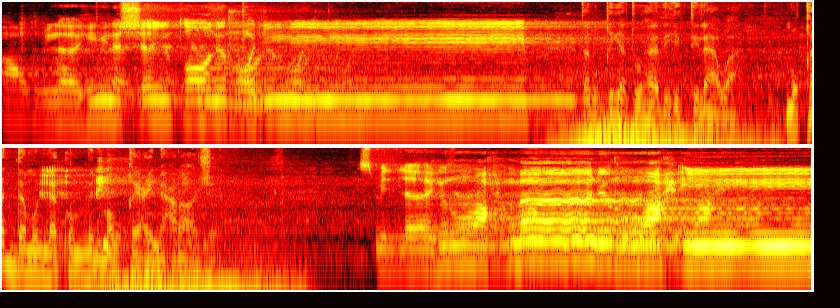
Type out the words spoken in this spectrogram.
أعوذ بالله من الشيطان الرجيم. تنقية هذه التلاوة مقدم لكم من موقع معراج. بسم الله الرحمن الرحيم.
